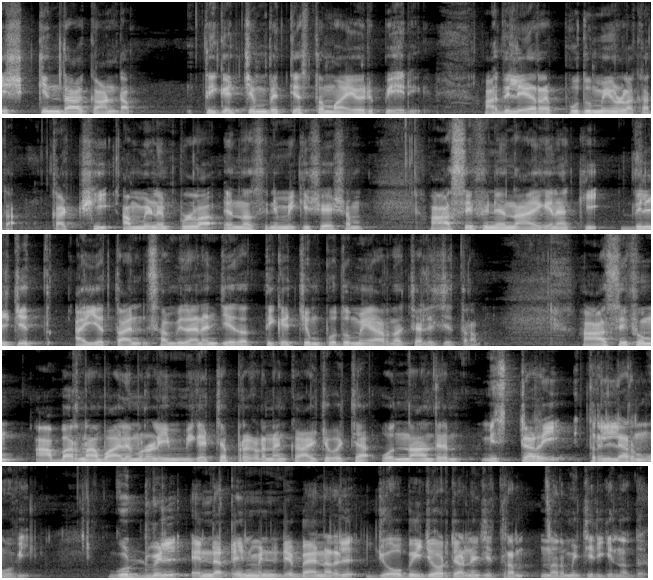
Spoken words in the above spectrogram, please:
കിഷ്കിന്ദ കാണ്ഡം തികച്ചും വ്യത്യസ്തമായ ഒരു പേര്. അതിലേറെ പുതുമയുള്ള കഥ. കക്ഷി അമ്മിണിപ്പുള്ള എന്ന സിനിമയ്ക്ക് ശേഷം ആസിഫിനെ നായകനാക്കി ദിൽജിത്ത് അയ്യത്താൻ സംവിധാനം ചെയ്ത തികച്ചും പുതുമയാർന്ന ചലച്ചിത്രം. ആസിഫും അപർണ ബാലമുരളിയും മികച്ച പ്രകടനം കാഴ്ചവെച്ച ഒന്നാന്തരം മിസ്റ്ററി ത്രില്ലർ മൂവി. ഗുഡ്വിൽ എന്റർടൈൻമെന്റിന്റെ ബാനറിൽ ജോബി ജോർജാണ് ചിത്രം നിർമ്മിച്ചിരിക്കുന്നത്.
